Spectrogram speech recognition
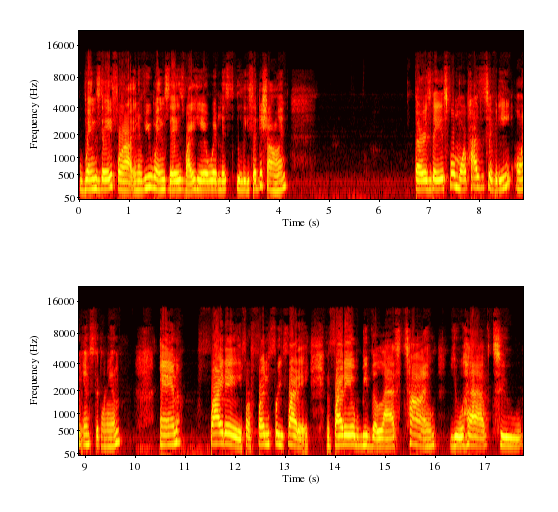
Wednesday for our interview Wednesdays right here with Miss Lisa Deshawn. Thursdays for more positivity on Instagram. And Friday for Fun Free Friday. And Friday will be the last time you have to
